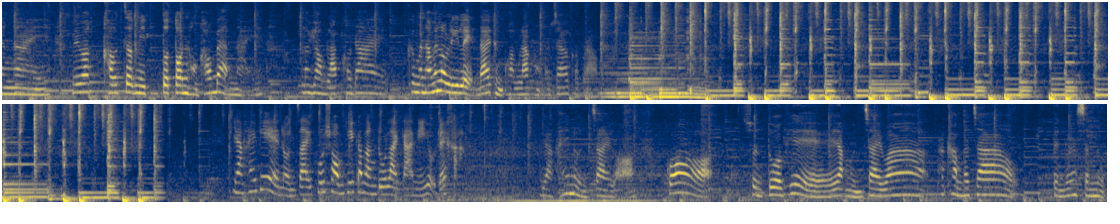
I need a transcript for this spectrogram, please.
ยังไง ไม่ว่าเขาจะมีตัวตนของเขาแบบไหน เรายอมรับเขาได้ คือมันทำให้เรารีเลทได้ถึงความรักของพระเจ้ากับเรา ยากให้พี่เอหนุนใจผู้ชมที่กำลังดูรายการนี้อยู่ด้วยค่ะ อยากให้หนุนใจเหรอ ก็ส่วนตัวพี่เอ๋อยากหนุนใจว่าพระคำพระเจ้าเป็นเรื่องสนุก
